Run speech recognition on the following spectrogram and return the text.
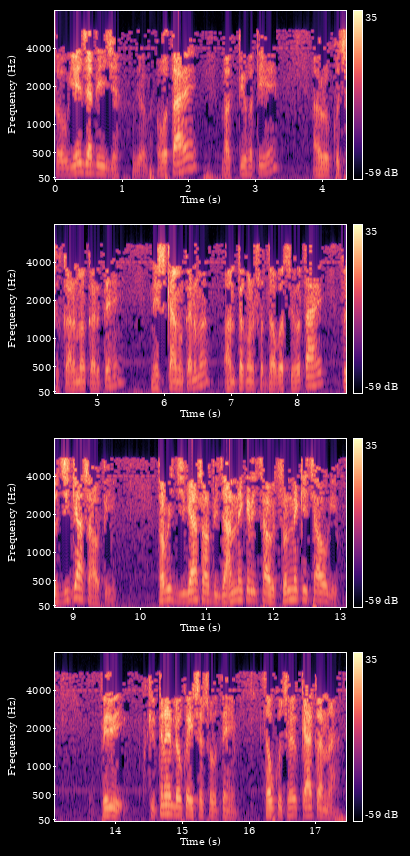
तो ये यदि जो होता है, भक्ति होती है। और कुछ कर्म करते हैं निष्काम कर्म अंतकर्म शुद्ध अवश्य होता है तो जिज्ञासा होती है। तभी जिज्ञासा होती जानने की इच्छा होगी सुनने की इच्छा होगी। फिर भी कितने लोग ऐसे सोते हैं सब कुछ है क्या करना है?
